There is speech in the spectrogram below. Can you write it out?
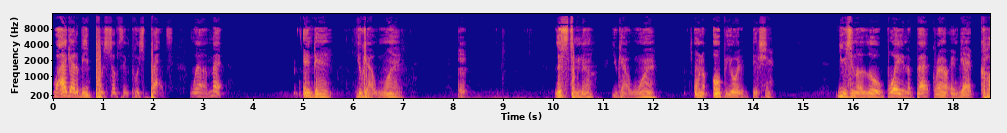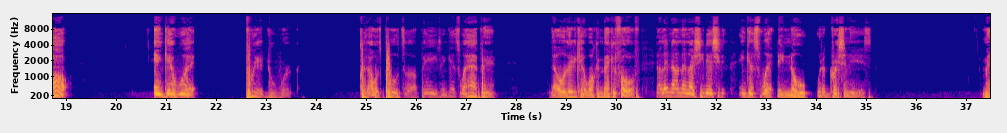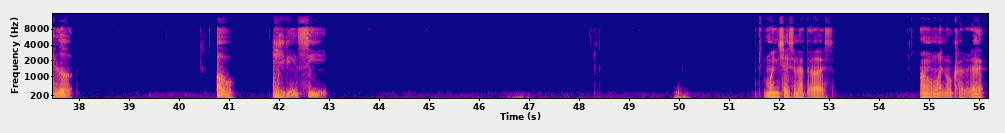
Why I gotta be push-ups and push-backs where I'm at? And then you got one. Listen to me now. You got one on an opioid addiction using a little boy in the background and got caught. And get what? Prayer do. Cause I was pulled to her page and guess what happened? That old lady kept walking back and forth. And I like, no, no, no, she did, she did. And guess what? They know what aggression is. Man, look. Oh, he didn't see it. Money chasing after us. I don't want no cut of that.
